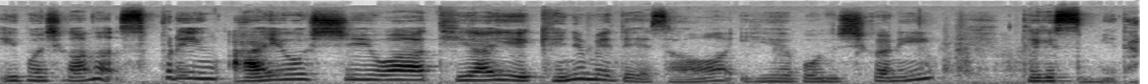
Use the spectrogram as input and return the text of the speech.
이번 시간은 스프링 IOC와 DI의 개념에 대해서 이해해보는 시간이 되겠습니다.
